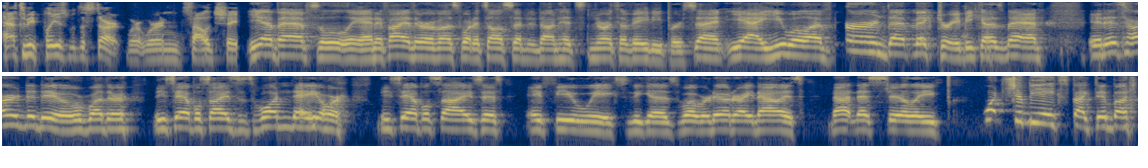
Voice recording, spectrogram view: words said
have to be pleased with the start. We're, we're in solid shape. Yep, absolutely. And if either of us, when it's all said and done, hits north of 80%, yeah, you will have earned that victory because, man, it is hard to do whether the sample size is one day or the sample size is a few weeks because what we're doing right now is not necessarily what should be expected. But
